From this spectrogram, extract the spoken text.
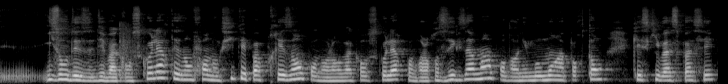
euh, ils ont des, des vacances scolaires, tes enfants. Donc, si t'es pas présent pendant leurs vacances scolaires, pendant leurs examens, pendant les moments importants, qu'est-ce qui va se passer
